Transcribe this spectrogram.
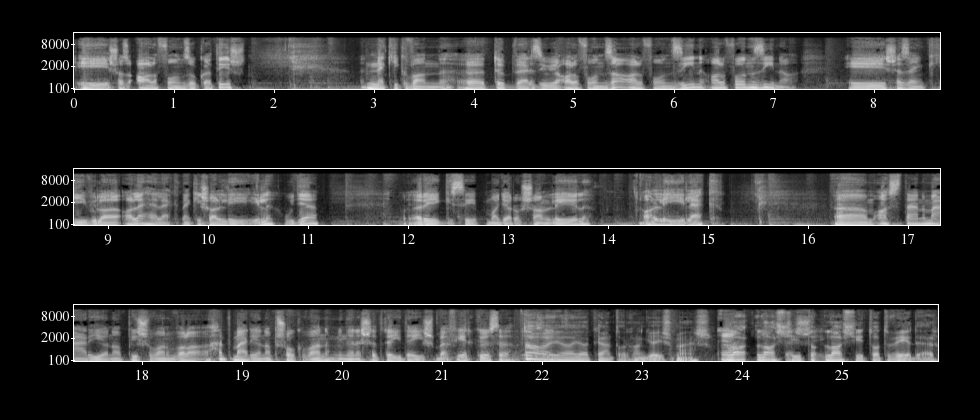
és az alfonzokat is. Nekik van ö, több verziója. Alfonza, Alfonzin, Alfonzina. És ezen kívül a, a leheleknek is a lél, ugye? A régi szép magyarosan lél, a lélek. Um, aztán Mária nap is van vala, hát Mária nap sok van, minden esetre ide is beférkőzhet. Ajaj, a kántor hangja is más. Ja, La, lassított, lassított véder.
